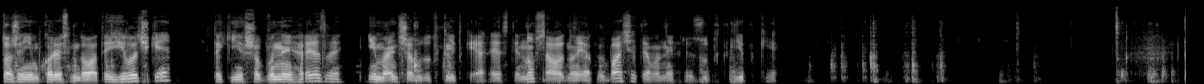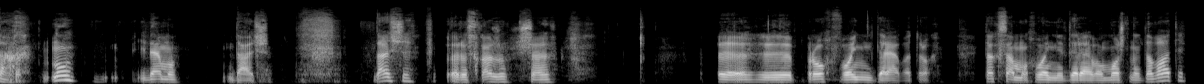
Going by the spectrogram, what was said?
Теж їм корисно давати гілочки, такі, щоб вони гризли і менше будуть клітки гризти. Ну, все одно, як ви бачите, вони гризуть клітки. Так, ну, йдемо далі. Далі розкажу ще е, е, про хвойні дерева трохи. Так само хвойні дерева можна давати,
